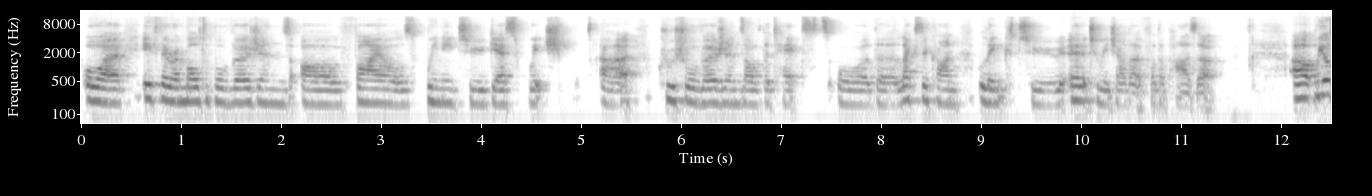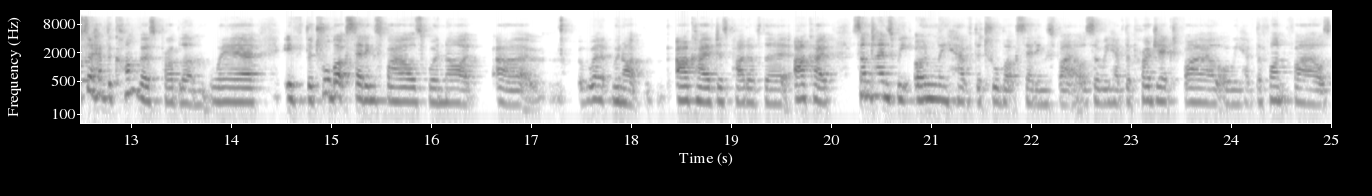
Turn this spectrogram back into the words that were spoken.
Or if there are multiple versions of files, we need to guess which uh, crucial versions of the texts or the lexicon link to, uh, to each other for the parser. Uh, we also have the converse problem where if the toolbox settings files were not uh, were, were, not archived as part of the archive, sometimes we only have the toolbox settings file. So we have the project file or we have the font files,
